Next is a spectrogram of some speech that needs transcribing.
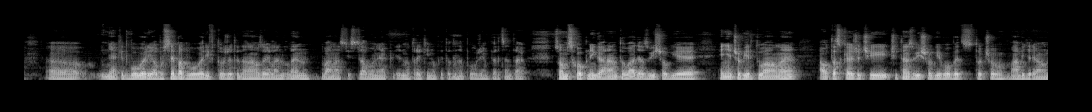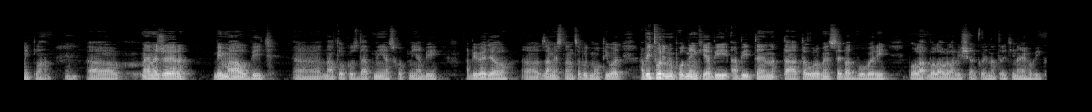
nejaké dôvery alebo seba dôvery v to, že teda naozaj len, len 12 tisíc alebo nejak jednu tretinu, keď to teda mhm. použijem v percentách, som schopný garantovať a zvyšok je je niečo virtuálne a otázka je, že či, či ten zvyšok je vôbec to, čo má byť reálny plán. Mm. Uh, manažer by mal byť uh, natoľko zdatný a schopný, aby, aby vedel uh, zamestnanca buď motivovať a vytvoriť mu podmienky, aby, aby ten, tá, tá úroveň seba dôvery bola, bola oveľa vyššia ako jedna tretina jeho výkonu.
